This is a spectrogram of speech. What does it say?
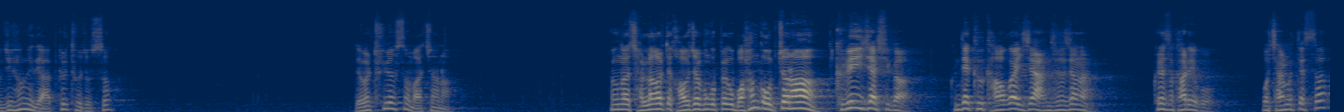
언제 형이 내 앞길 터줬어? 내 말 틀렸어 맞잖아 형 나 잘 나갈 때 가오 잡은 거 빼고 뭐 한 거 없잖아 그래 이 자식아. 근데 그 가오가 이제 안 서잖아. 그래서 가려고. 뭐 잘못됐어?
